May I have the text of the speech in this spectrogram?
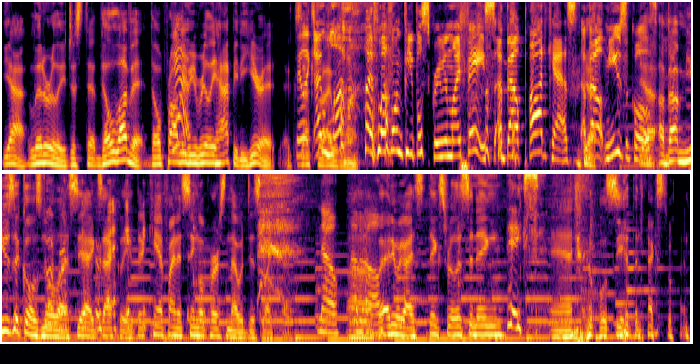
Yeah, literally, just to, they'll love it. They'll probably Yeah. be really happy to hear it. They're like, that's "I love. I love when people scream in my face about podcasts, about musicals." Yeah, about musicals, no less. Yeah, exactly. They can't find a single person that would dislike that. No, not at Uh, all. but anyway, guys, thanks for listening, Thanks. and we'll see you at the next one.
